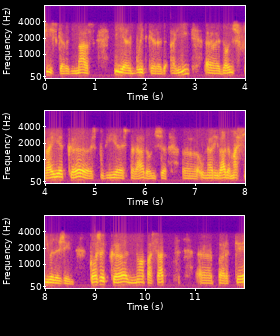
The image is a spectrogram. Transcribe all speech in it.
6, que era dimarts, i el 8, que era ahir, eh, doncs feia que es podia esperar doncs, eh, una arribada massiva de gent, cosa que no ha passat eh, perquè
